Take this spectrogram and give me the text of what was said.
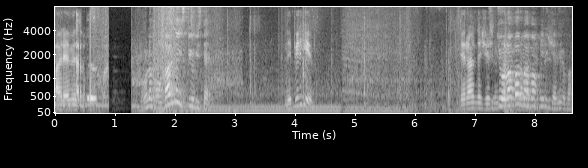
Alemde Oğlum onlar ne istiyor bizden? Ne bileyim. Herhalde Jason Gidiyor olan var mı? Bak biri geliyor bak.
